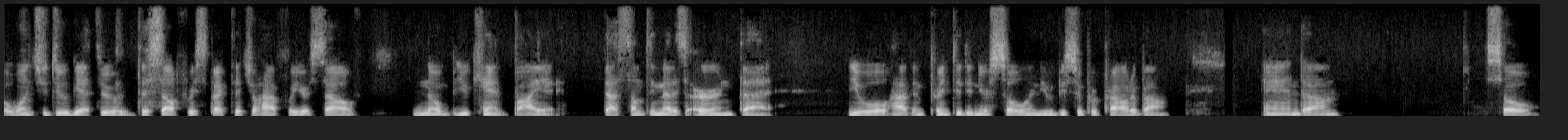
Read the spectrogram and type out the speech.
But once you do get through the self respect that you'll have for yourself, no, you can't buy it. That's something that is earned that you will have imprinted in your soul and you would be super proud about. And um, so,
